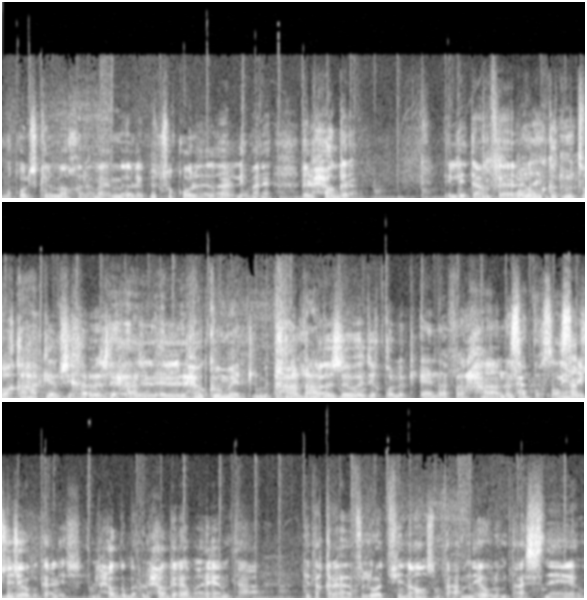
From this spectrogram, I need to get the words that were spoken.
ما نقولش كلمة أخرى ما باش نقولها اللي معناها الحقره اللي تعمل فيها والله الحكم. كنت متوقعها كان باش يخرج لي حاجة. الحكومات المتعاقبة. خالد عبد الجواد يقول لك أنا فرحانة 100% صعيبه باش نجاوبك علاش؟ الحقبه الحقره معناها نتاع كي تقراها في الواد فينانس نتاع مناول ونتاع السنة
